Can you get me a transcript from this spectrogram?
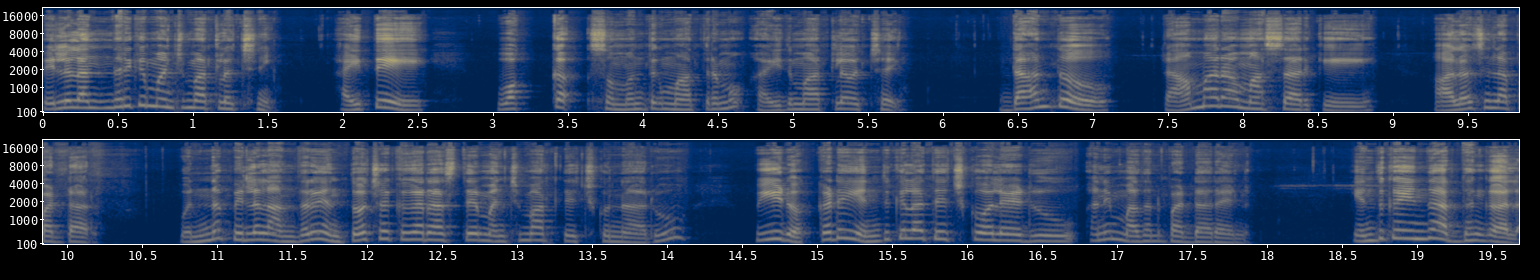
పిల్లలందరికీ మంచి మార్కులు వచ్చినాయి. అయితే ఒక్క సుమంత్కి మాత్రము ఐదు మార్కులే వచ్చాయి. దాంతో రామారావు మాస్టార్కి ఆలోచన పడ్డారు. ఉన్న పిల్లలందరూ ఎంతో చక్కగా రాస్తే మంచి మార్కులు తెచ్చుకున్నారు. వీడొక్కడే ఎందుకు ఇలా తెచ్చుకోలేడు అని మదనపడ్డారు ఆయన ఎందుకయిందో అర్థం కాల.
